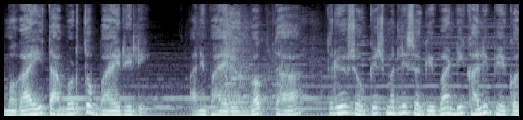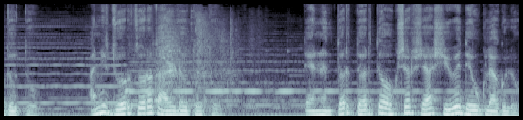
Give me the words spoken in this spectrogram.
मग आई ताबडतोब बाहेर येली आणि बाहेर येऊन बघता तर ह्यो शोकेशमधली सगळी भांडी खाली फेकत होतो आणि जोर जोरात आरडत होतो. त्यानंतर तर तो अक्षरशः शिवे देऊक लागलो.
